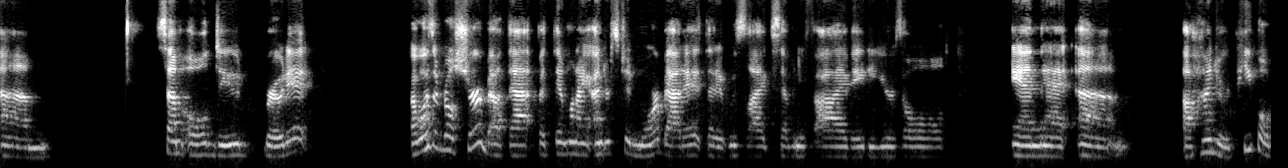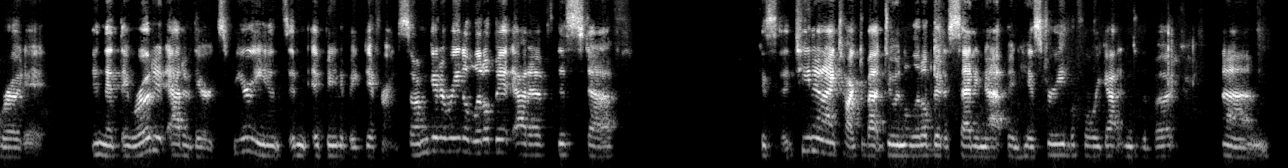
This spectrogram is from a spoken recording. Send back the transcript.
um, some old dude wrote it. I wasn't real sure about that, but then when I understood more about it, that it was like 75, 80 years old, and that um, 100 people wrote it, and that they wrote it out of their experience, and it made a big difference. So I'm going to read a little bit out of this stuff because Tina and I talked about doing a little bit of setting up in history before we got into the book. Um,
